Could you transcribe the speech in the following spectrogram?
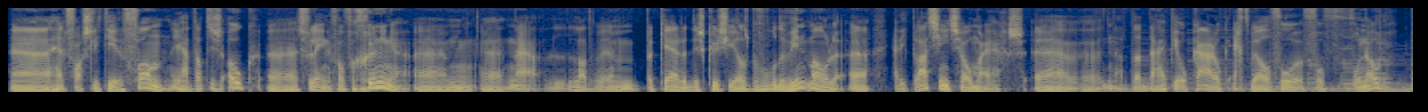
Uh, het faciliteren van, ja, dat is ook het verlenen van vergunningen. Ehm, nou ja, laten we een precaire discussie als bijvoorbeeld de windmolen. ja, die plaats je niet zomaar ergens. nou, dat, daar heb je elkaar ook echt wel voor, voor, voor nodig.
